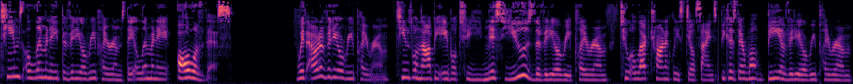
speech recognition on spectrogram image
teams eliminate the video replay rooms, they eliminate all of this. Without a video replay room, teams will not be able to misuse the video replay room to electronically steal signs because there won't be a video replay room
